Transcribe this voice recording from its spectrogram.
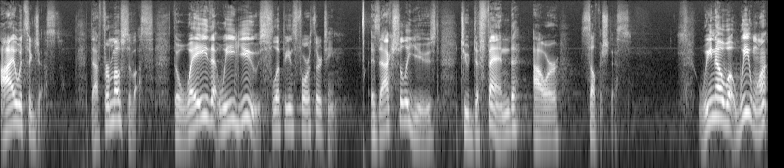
I would suggest that for most of us, the way that we use Philippians 4:13 is actually used to defend our selfishness. We know what we want,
